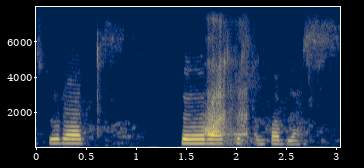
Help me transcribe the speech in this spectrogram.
Surat 114.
